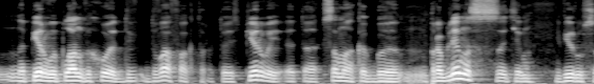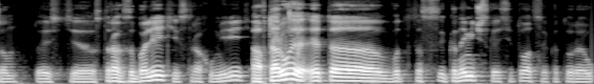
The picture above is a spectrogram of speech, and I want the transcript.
на первый план выходят два фактора. То есть первый это сама как бы проблема с этим вирусом, То есть э, страх заболеть и страх умереть. А второе это вот экономическая ситуация, которая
